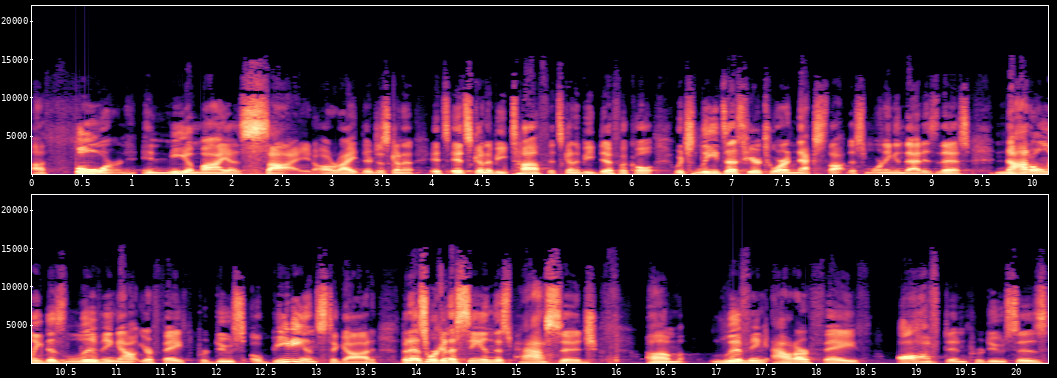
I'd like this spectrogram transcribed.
a thorn in Nehemiah's side, all right? They're just going to, it's, it's going to be tough, it's going to be difficult, which leads us here to our next thought this morning, and that is this. Not only does living out your faith produce obedience to God, but as we're going to see in this passage, um, living out our faith often produces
